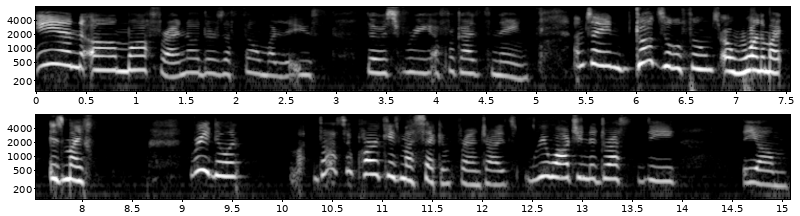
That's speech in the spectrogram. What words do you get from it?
and um, Mothra. I know there's a film where it used that was free. I forgot its name. I'm saying Godzilla films are one of my is my redoing. My, Jurassic Park is my second franchise. Rewatching the dress the the um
